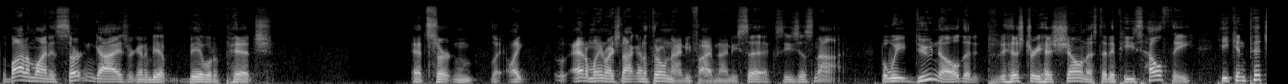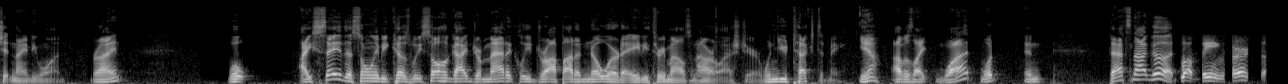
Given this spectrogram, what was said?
the bottom line is certain guys are going to be be able to pitch at certain like, like Adam Wainwright's not going to throw 95, 96. He's just not. But we do know that history has shown us that if he's healthy, he can pitch at 91, right? Well, I say this only because we saw a guy dramatically drop out of nowhere to 83 miles an hour last year. When you texted me, yeah. I was like, "What? What?" And that's not good. Well, being hurt, though,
